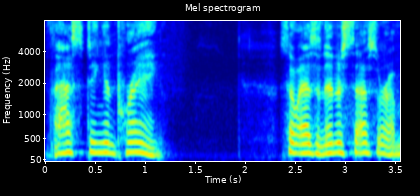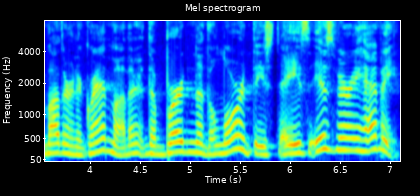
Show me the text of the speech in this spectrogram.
fasting, and praying. So, as an intercessor, a mother, and a grandmother, the burden of the Lord these days is very heavy.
